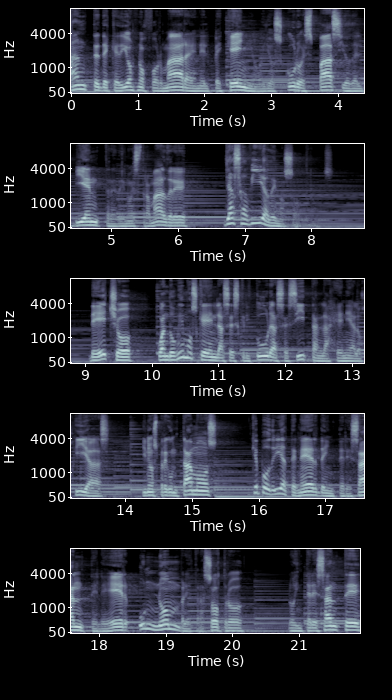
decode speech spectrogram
Antes de que Dios nos formara en el pequeño y oscuro espacio del vientre de nuestra madre, ya sabía de nosotros. De hecho, cuando vemos que en las escrituras se citan las genealogías y nos preguntamos ¿Qué podría tener de interesante leer un nombre tras otro? Lo interesante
